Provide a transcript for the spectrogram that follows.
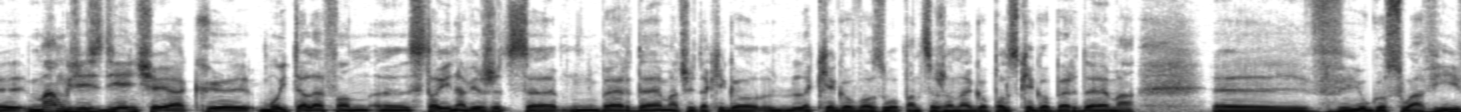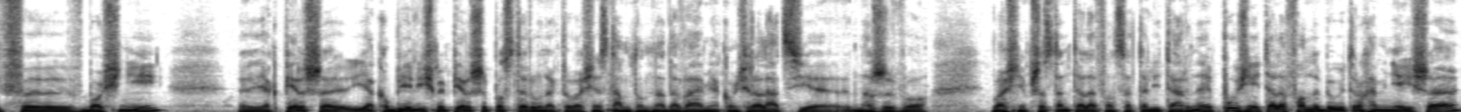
Y, mam gdzieś zdjęcie, jak y, mój telefon stoi na wieżyczce BRDM-a, czyli takiego lekkiego wozu opancerzonego, polskiego BRDM-a w Jugosławii, w, w Bośni jak pierwsze, jak objęliśmy pierwszy posterunek, to właśnie stamtąd nadawałem jakąś relację na żywo właśnie przez ten telefon satelitarny. Później telefony były trochę mniejsze.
